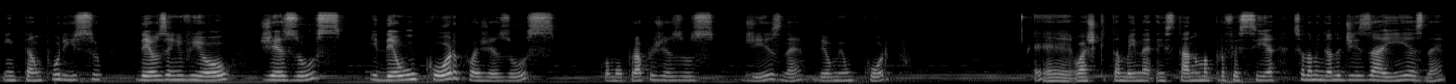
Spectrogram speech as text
Então, por isso, Deus enviou Jesus e deu um corpo a Jesus, como o próprio Jesus diz, né? Deu-me um corpo. É, eu acho que também né, está numa profecia, se eu não me engano, de Isaías, né?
